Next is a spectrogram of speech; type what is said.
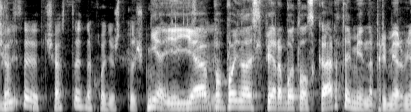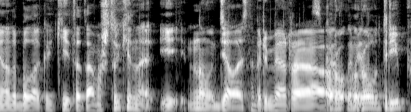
Часто, часто находишь точку? не, я понял, если бы я работал с картами, например, мне надо было какие-то там штуки, на- и, ну, делать, например, э, роуд-трип,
